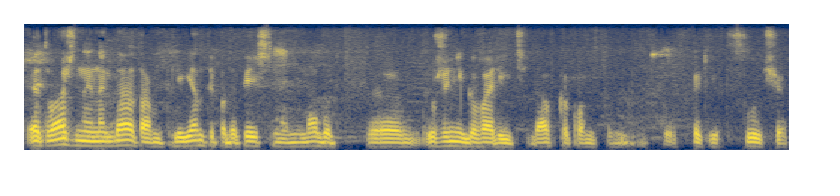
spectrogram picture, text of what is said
это важно. Иногда там клиенты подопечные не могут э, уже не говорить, да, в каком-то, в каких-то случаях.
